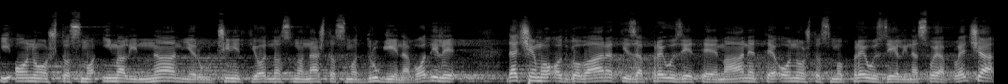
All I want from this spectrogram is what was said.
i ono što smo imali namjeru učiniti, odnosno na što smo drugi navodili, da ćemo odgovarati za preuzete emanete, ono što smo preuzeli na svoja pleća,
